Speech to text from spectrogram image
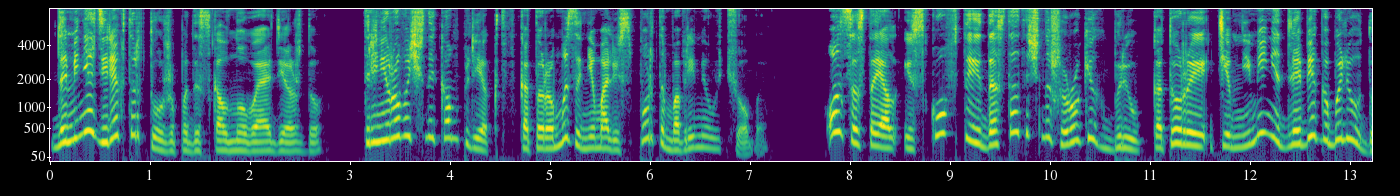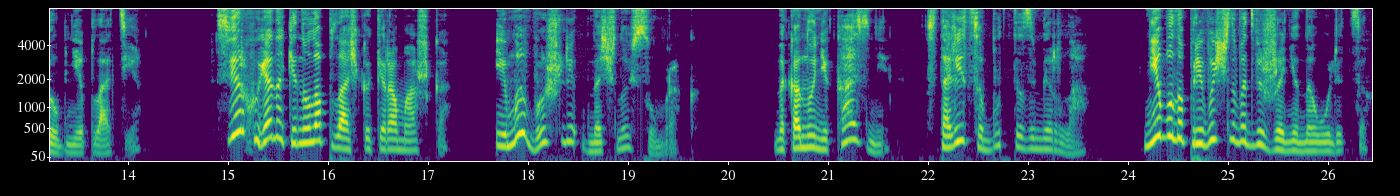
Для меня директор тоже подыскал новую одежду. Тренировочный комплект, в котором мы занимались спортом во время учебы. Он состоял из кофты и достаточно широких брюк, которые, тем не менее, для бега были удобнее платья. Сверху я накинула плащ, как и ромашка, и мы вышли в ночной сумрак. Накануне казни столица будто замерла. Не было привычного движения на улицах.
